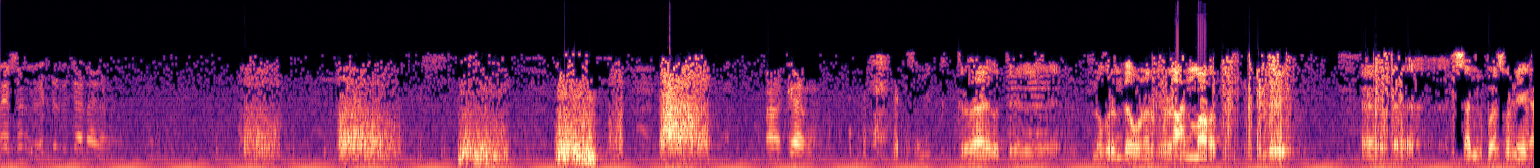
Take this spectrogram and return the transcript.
பேசணும் ரெண்டு ரெக்கார்ட் ஆகணும். ஆ கேளுங்க. கிருதாயுகத்தில் நுகர்ந்த உணர்வுகள் ஆன்மாவை என்று சமீப சொன்னீங்க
